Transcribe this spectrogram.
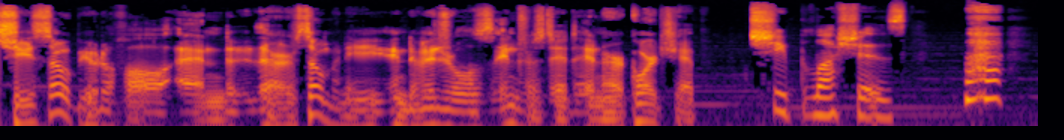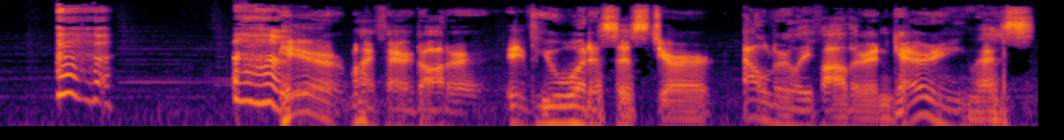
She's so beautiful, and there are so many individuals interested in her courtship. She blushes. Here, my fair daughter, if you would assist your elderly father in carrying this.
